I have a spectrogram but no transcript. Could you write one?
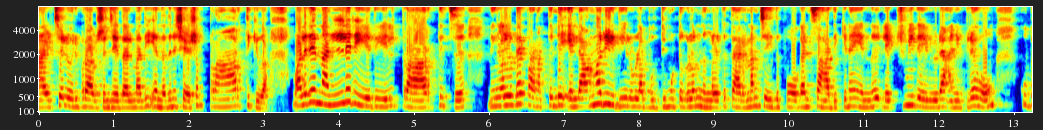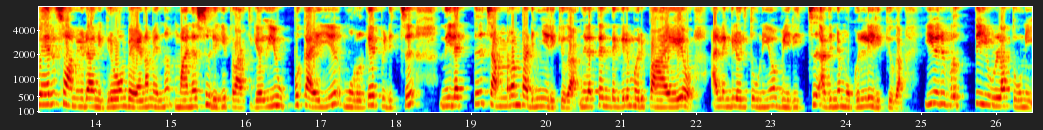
ആഴ്ചയിൽ ഒരു പ്രാവശ്യം ചെയ്താൽ മതി എന്നതിന് ശേഷം പ്രാർത്ഥിക്കുക. വളരെ നല്ല രീതിയിൽ പ്രാർത്ഥിച്ച് നിങ്ങളുടെ പണത്തിന്റെ എല്ലാ രീതിയിലുള്ള ബുദ്ധിമുട്ടുകളും നിങ്ങൾക്ക് തരണം ചെയ്തു പോകാൻ സാധിക്കണേ എന്ന് ലക്ഷ്മി ദേവിയുടെ അനുഗ്രഹവും കുബേരസ്വാമിയുടെ അനുഗ്രഹവും വേണമെന്ന് മനസ്സുരുകി പ്രാർത്ഥിക്കുക. ഈ ഉപ്പ് കൈ മുറുകെ പിടിച്ച് നിലത്ത് ചമ്രം പടിഞ്ഞിരിക്കുക. നിലത്ത് എന്തെങ്കിലും ഒരു പായയോ അല്ലെങ്കിൽ ഒരു തുണിയോ വിരിച്ച് അതിന്റെ മുകളിൽ ഇരിക്കുക ഈ ഒരു വൃത്തിയുള്ള തുണി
